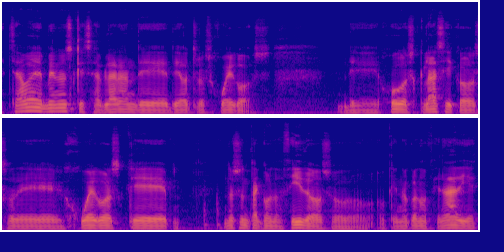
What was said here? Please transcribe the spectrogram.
echaba de menos que se hablaran de, otros juegos, de juegos clásicos o de juegos que no son tan conocidos o, que no conoce nadie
